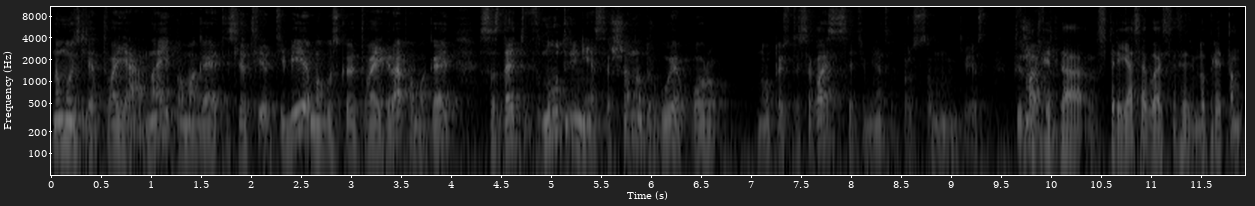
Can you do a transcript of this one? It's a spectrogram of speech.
на мой взгляд, твоя, она и помогает. Если ответ тебе, я могу сказать, твоя игра помогает создать внутреннее, совершенно другую опору. Ну, то есть ты согласен с этим? Нет, просто самому интересно. Ты Смотри, да, смотри, я согласен с этим, но при этом,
